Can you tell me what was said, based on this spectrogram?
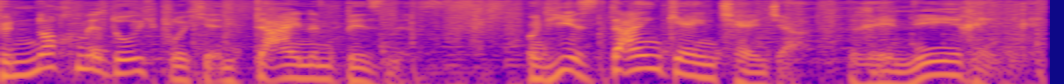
für noch mehr Durchbrüche in deinem Business. Und hier ist dein Gamechanger, René Rink.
